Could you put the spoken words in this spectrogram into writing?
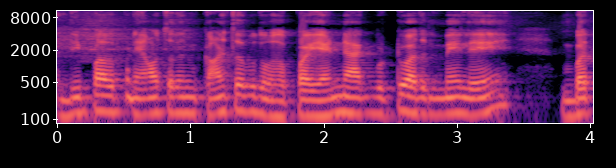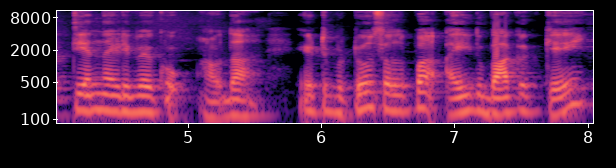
ದೀಪಾರ್ಪಣೆ ಯಾವ ಥರ ನಿಮ್ಗೆ ಕಾಣ್ತಾ ಇರ್ಬೋದು ಸ್ವಲ್ಪ ಎಣ್ಣೆ ಹಾಕ್ಬಿಟ್ಟು ಅದ್ರ ಮೇಲೆ ಬತ್ತಿಯನ್ನು ಇಡಬೇಕು. ಹೌದಾ? ಇಟ್ಬಿಟ್ಟು ಸ್ವಲ್ಪ ಐದು ಭಾಗಕ್ಕೆ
